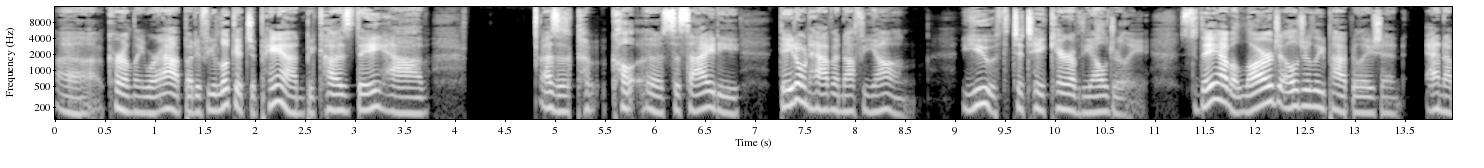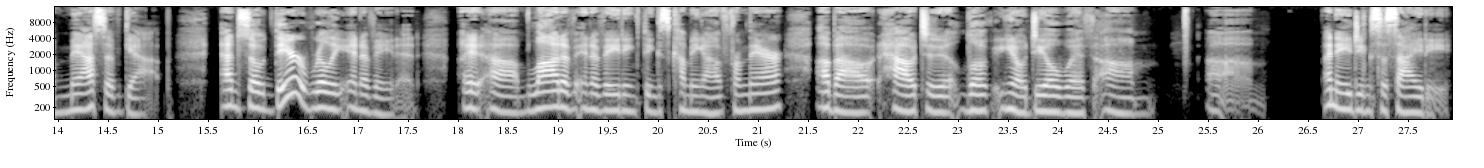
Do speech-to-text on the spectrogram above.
uh, currently we're at. But if you look at Japan, because they have as a uh, society, they don't have enough young youth to take care of the elderly. So they have a large elderly population and a massive gap. And so they're really innovated. A um, lot of innovating things coming out from there about how to look, you know, deal with um, um, an aging society.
